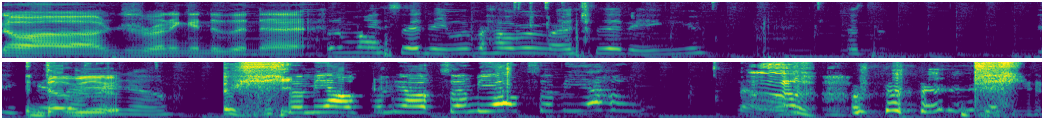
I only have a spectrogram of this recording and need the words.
No, uh, I'm just running into the net. What am I setting? What, how am I setting? That's Get that W. Right now. send me out! Send me out! Send me out! Send me out!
